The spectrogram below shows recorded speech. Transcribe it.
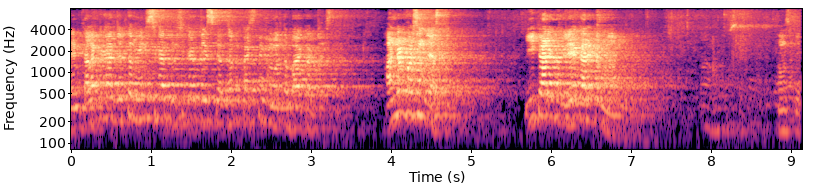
నేను కలెక్టర్ గారు చెప్తే మినిస్టర్ గారు దృష్టి గారు తీసుకెళ్తాను ఖచ్చితంగా మేము అంతా బాయ్కట్ చేస్తాం హండ్రెడ్ పర్సెంట్ చేస్తాం ఈ కార్యక్రమం ఏ కార్యక్రమం నమస్తే.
